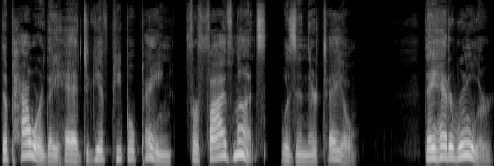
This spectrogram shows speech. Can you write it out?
The power they had to give people pain for five months was in their tail. They had a ruler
